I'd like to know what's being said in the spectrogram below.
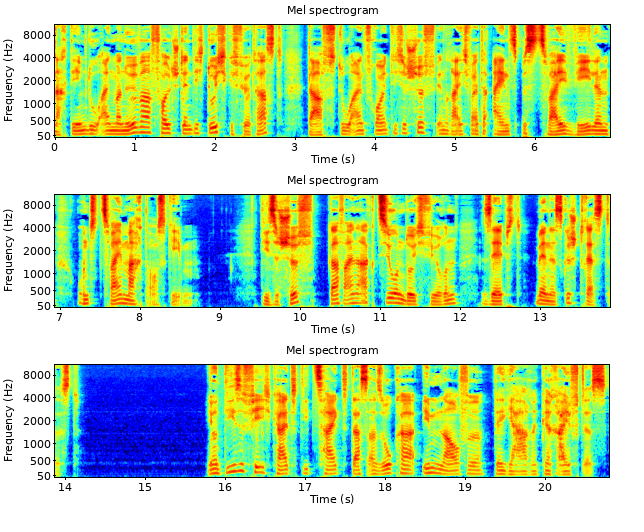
Nachdem du ein Manöver vollständig durchgeführt hast, darfst du ein freundliches Schiff in Reichweite 1 bis 2 wählen und zwei Macht ausgeben. Dieses Schiff darf eine Aktion durchführen, selbst wenn es gestresst ist. Ja, und diese Fähigkeit, die zeigt, dass Ahsoka im Laufe der Jahre gereift ist.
